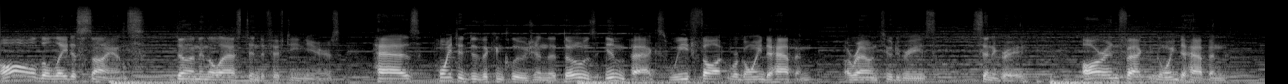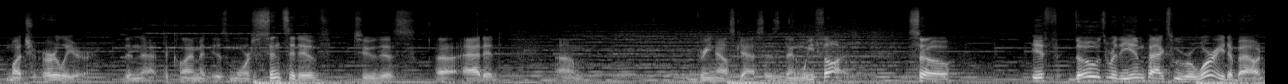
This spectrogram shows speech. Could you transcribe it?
all the latest science done in the last 10 to 15 years has pointed to the conclusion that those impacts we thought were going to happen around 2 degrees centigrade are in fact going to happen much earlier than that. The climate is more sensitive to this uh, added um, greenhouse gases than we thought. So if those were the impacts we were worried about,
